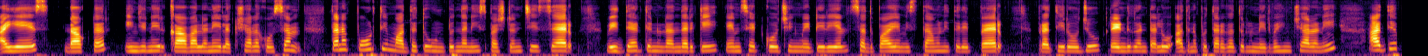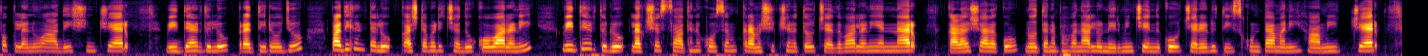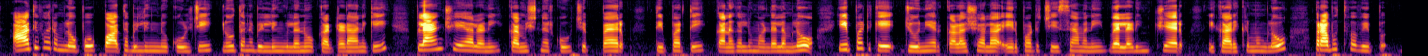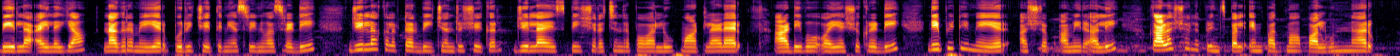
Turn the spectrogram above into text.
ఐఏఎస్ డాక్టర్ ఇంజనీర్ కావాలనే లక్ష్యాల కోసం తన పూర్తి మద్దతు ఉంటుందని స్పష్టం చేశారు. విద్యార్థినులందరికీ ఎంసెట్ కోచింగ్ మెటీరియల్ సదుపాయం ఇస్తామని తెలిపారు. ప్రతిరోజు రెండు గంటలు అదనపు తరగతులు నిర్వహించాలని అధ్యాపకులను ఆదేశించారు. విద్యార్థులు ప్రతిరోజు పది గంటలు కష్టపడి చదువుకోవాలని విద్యార్థులు లక్ష్య సాధన కోసం క్రమశిక్షణతో చదవాలని అన్నారు. కళాశాలకు నూతన భవనాలు నిర్మించేందుకు చర్యలు తీసుకుంటామని హామీ ఇచ్చారు. ఆదివారంలోపు పాత బిల్డింగ్ను కూల్చి నూతన బిల్డింగులను కట్టడానికి ప్లాన్ చేయాలని కమిషనర్కు చెప్పారు. తిప్పర్తి కనగల్లు మండలంలో ఇప్పటికే జూనియర్ కళాశాల ఏర్పాటు చేశామని వెల్లడించారు. ఈ కార్యక్రమంలో ప్రభుత్వ విప్ బీర్లా ఐలయ్య నగర మేయర్ పురి చైతన్య శ్రీనివాసరెడ్డి జిల్లా కలెక్టర్ బి చంద్రశేఖర్ జిల్లా ఎస్పీ శరచంద్ర పవార్లు మాట్లాడారు. RDO Y Ashok Reddy deputy mayor Ashraf Amir Ali కళాశాల ప్రిన్సిపల్ ఎం పద్మ పాల్గొన్నారు.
